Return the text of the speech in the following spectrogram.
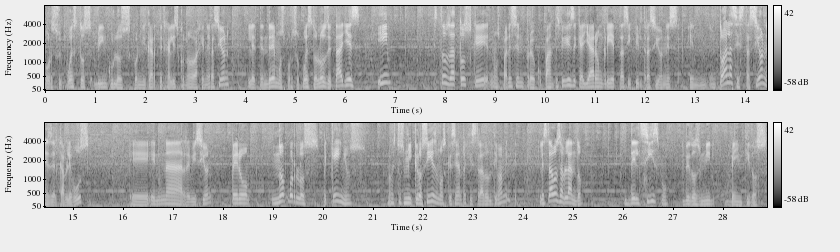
por supuestos vínculos con el cártel Jalisco Nueva Generación. Le tendremos por supuesto los detalles y estos datos que nos parecen preocupantes. Fíjese que hallaron grietas y filtraciones en, todas las estaciones del cablebús eh, en una revisión, pero no por los pequeños, ¿no? estos microsismos que se han registrado últimamente le estamos hablando del sismo de 2022.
